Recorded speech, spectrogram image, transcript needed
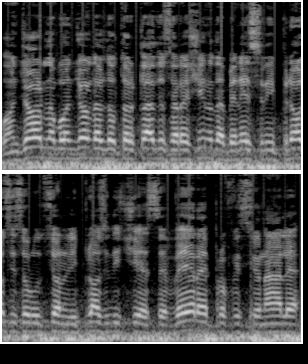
Buongiorno, buongiorno dal dottor Claudio Saracino da Benessere Ipnosi Soluzione, l'ipnosi DCS vera e professionale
